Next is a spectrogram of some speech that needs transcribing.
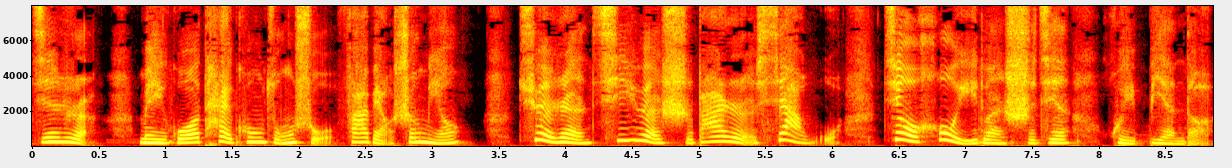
今日，美国太空总署发表声明。确认七月十八日下午较后一段时间会变得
